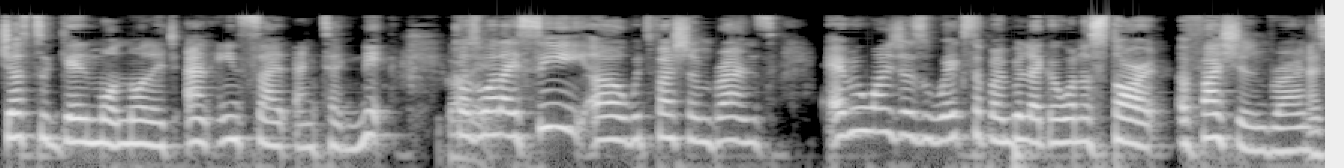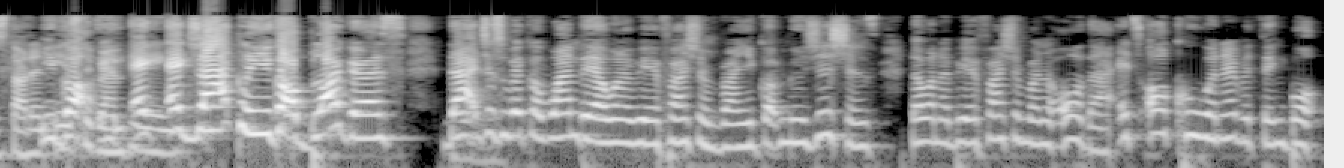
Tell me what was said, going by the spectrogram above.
just to gain more knowledge and insight and technique. Because what I see uh, with fashion brands, everyone just wakes up and be like, I want to start a fashion brand. And start an you Instagram got, page. exactly. You got bloggers that just wake up one day, I want to be a fashion brand. You got musicians that want to be a fashion brand and all that. It's all cool and everything, but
